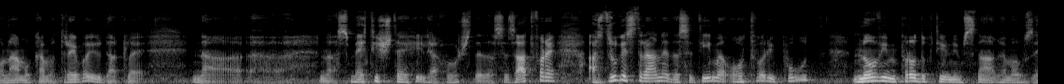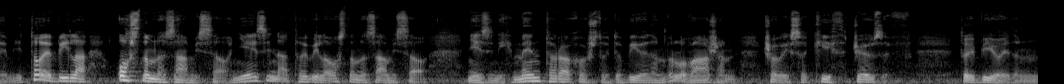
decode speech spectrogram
onamo kamo trebaju, dakle na, na smetište ili ako hoćete da se zatvore, a s druge strane da se time otvori put novim produktivnim snagama u zemlji. To je bila osnovna zamisao njezina, to je bila osnovna zamisao njezinih mentora, kao što je to bio jedan vrlo važan čovjek sa Keith Joseph, to je bio jedan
